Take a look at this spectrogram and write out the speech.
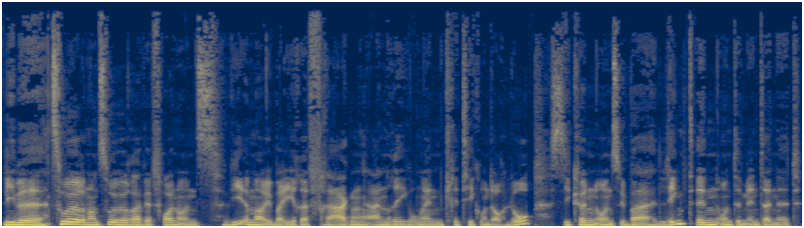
Liebe Zuhörerinnen und Zuhörer, wir freuen uns wie immer über Ihre Fragen, Anregungen, Kritik und auch Lob. Sie können uns über LinkedIn und im Internet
